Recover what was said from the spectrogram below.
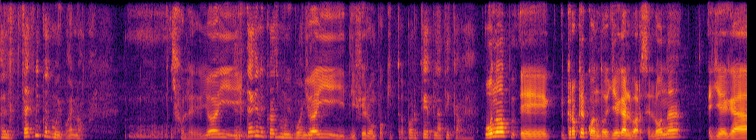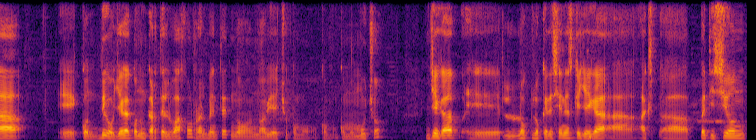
el técnico es muy bueno. Híjole, yo ahí... El técnico es muy bueno. Yo ahí difiero un poquito. ¿Por qué? Platícame. Uno, eh, creo que cuando llega al Barcelona, llega eh, con, digo, llega con un cartel bajo realmente, no, no había hecho como, como, mucho. Llega, eh, lo, lo, que decían es que llega a, a, petición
